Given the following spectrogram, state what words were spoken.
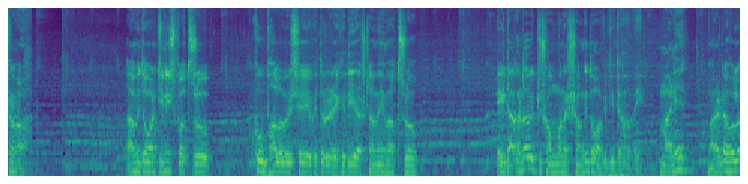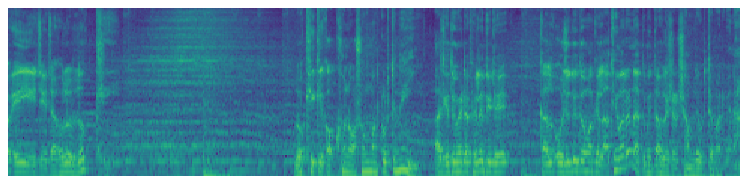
শোনো আমি তোমার জিনিসপত্র খুব ভালোবেসে ভেতরে রেখে দিয়ে আসলাম এই মাত্র এই টাকাটাও একটু সম্মানের সঙ্গে তোমাকে দিতে হবে। মানে? মানেটা হলো এই যে এটা হলো লক্ষ্মী। লক্ষ্মীকে কখনো অসম্মান করতে নেই? আজকে তুমি এটা ফেলে দিলে কাল ও যদি তোমাকে লাথি মারে না তুমি তাহলে সেটা সামলে উঠতে পারবে না।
